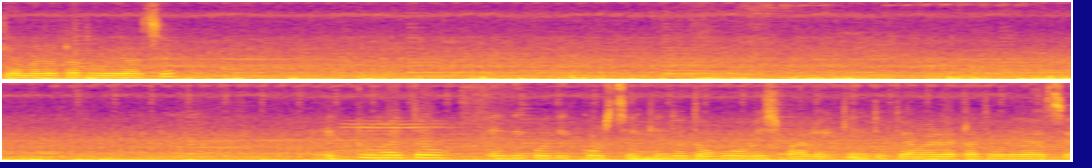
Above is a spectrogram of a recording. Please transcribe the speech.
ক্যামেরাটা ধরে আছে। একটু হয়তো এদিক ওদিক করছে, কিন্তু তবুও বেশ ভালোই কিন্তু ক্যামেরাটা ধরে আছে।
